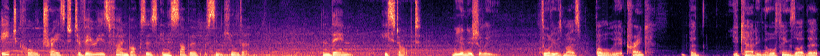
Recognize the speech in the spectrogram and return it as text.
Each call traced to various phone boxes in the suburb of St Kilda. And then he stopped. We initially thought he was most probably a crank, but you can't ignore things like that.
